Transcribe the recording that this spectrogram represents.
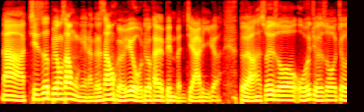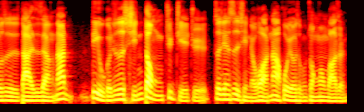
那其实不用三五年了，可是三五个月我就开始变本加厉了。对啊，所以说我会觉得说就是大概是这样。那第五个就是行动去解决这件事情的话，那会有什么状况发生？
